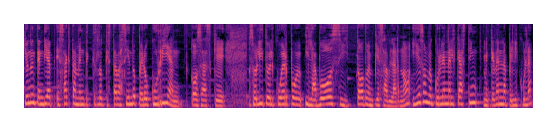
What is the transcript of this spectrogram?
Yo no entendía exactamente qué es lo que estaba haciendo, pero ocurrían cosas que solito el cuerpo y la voz y todo empieza a hablar, ¿no? Y eso me ocurrió en el casting, me quedé en la película.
